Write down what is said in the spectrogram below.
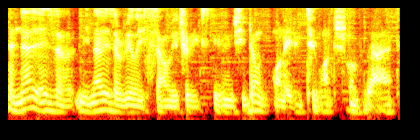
and that is a, I mean, that is a really salutary experience. You don't want to do too much of that.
